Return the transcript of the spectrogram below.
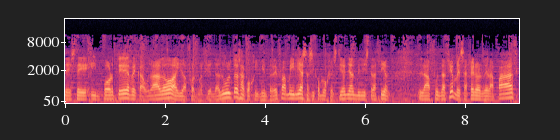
este importe recaudado ha ido a formación de adultos, acogimiento de familias, así como gestión y administración. La Fundación Mensajeros de la Paz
